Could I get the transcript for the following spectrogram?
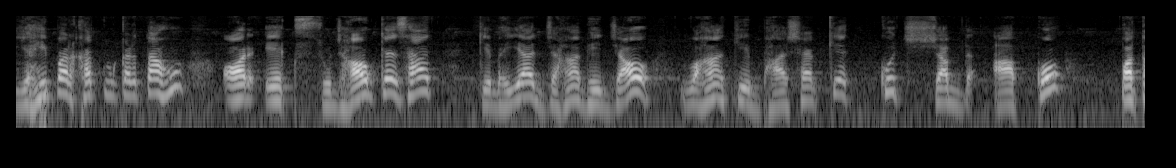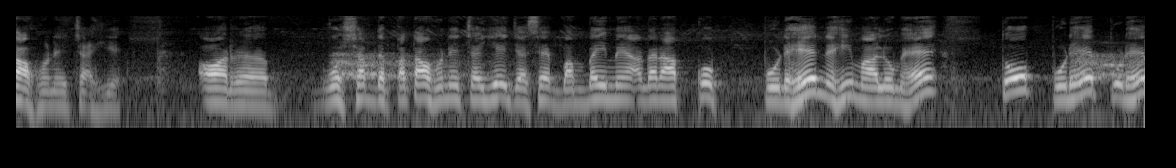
यहीं पर ख़त्म करता हूँ और एक सुझाव के साथ कि भैया जहाँ भी जाओ, वहाँ की भाषा के कुछ शब्द आपको पता होने चाहिए। और वो शब्द पता होने चाहिए। जैसे बम्बई में अगर आपको पुढ़े नहीं मालूम है तो पुढ़े पुढ़े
